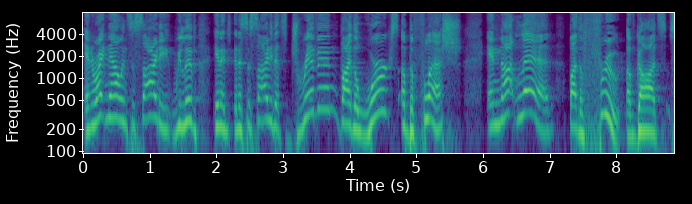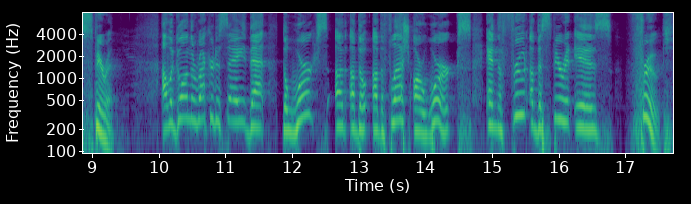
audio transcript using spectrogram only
And right now in society, we live in a, in a society that's driven by the works of the flesh and not led by the fruit of God's Spirit. I would go on the record to say that the works of, of, the, of the flesh are works, and the fruit of the Spirit is fruit.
